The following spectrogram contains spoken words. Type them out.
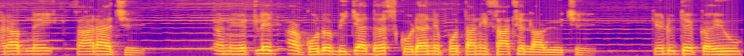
ખરાબ નહીં, સારા છે. અને એટલે જ આ ઘોડો બીજા દસ ઘોડાને પોતાની સાથે લાવ્યો છે. ખેડૂતે કહ્યું,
